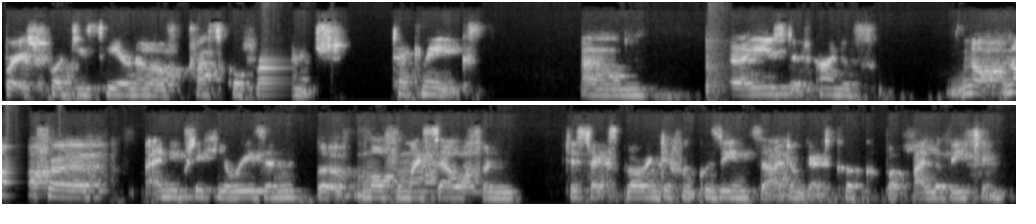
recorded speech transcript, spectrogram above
british produce here and a lot of classical french techniques um, i used it kind of not not for any particular reason, but more for myself and just exploring different cuisines that I don't get to cook, but I love eating.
